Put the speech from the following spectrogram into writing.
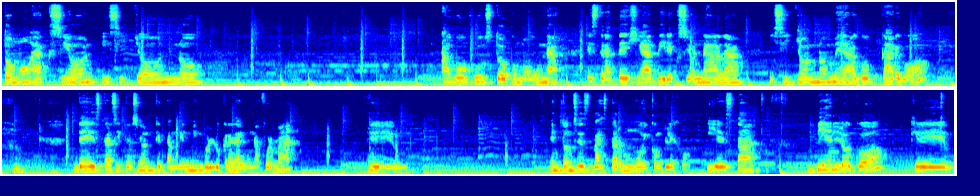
tomo acción y si yo no hago justo como una estrategia direccionada y si yo no me hago cargo, de esta situación que también me involucra de alguna forma, em, entonces va a estar muy complejo. Y está bien loco que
